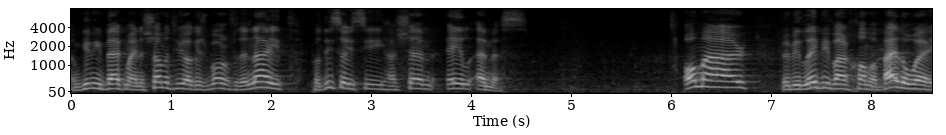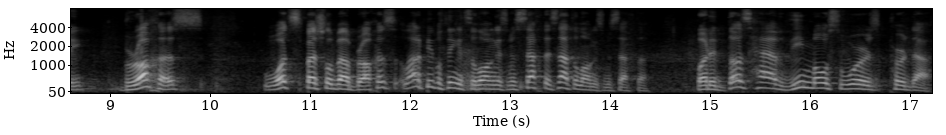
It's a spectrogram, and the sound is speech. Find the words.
I'm giving back my neshama to you, for the night. Padiso Hashem El Emes. Omar Rabbi Levi Bar. By the way, brachas, what's special about brachas? A lot of people think it's the longest Masechta. It's not the longest Masechta. But it does have the most words per daf.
